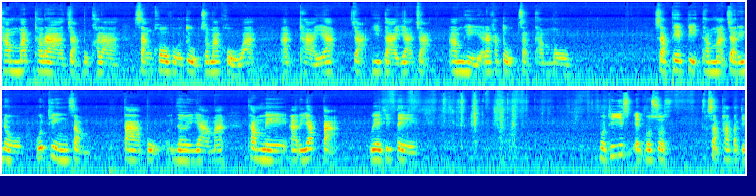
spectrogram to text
ธรรมัทธราจากบุคลา สังโฆโหตุสมะโขวะ อัฏฐายะ จะยิตายะจะอัมเหรคตุสัทธรรมโม สัพเพปิธรรมจาริโน วุทิงสัมปาปุเนยยามะธรรมเมอริยปะ เวทิเต บทที่ 21 บทสวดสัพพปฏิ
